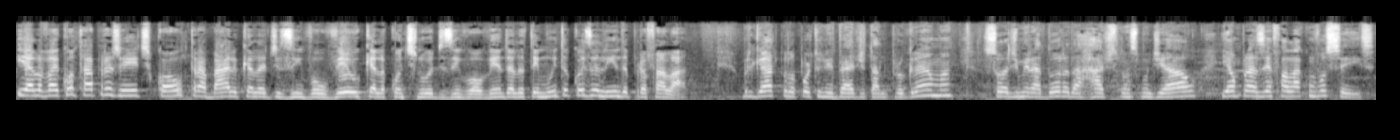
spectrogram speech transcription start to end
E ela vai contar para gente qual o trabalho que ela desenvolveu, que ela continua desenvolvendo. Ela tem muita coisa linda para falar. Obrigado pela oportunidade de estar no programa. Sou admiradora da Rádio Transmundial e é um prazer falar com vocês.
